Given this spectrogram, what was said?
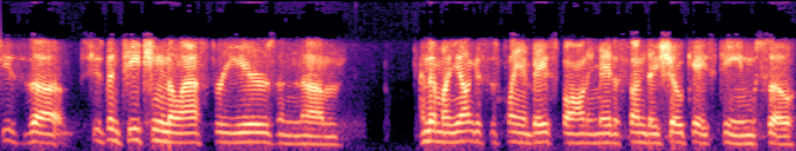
She's uh, she's been teaching the last three years, and um, and then my youngest is playing baseball, and he made a Sunday showcase team. So,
